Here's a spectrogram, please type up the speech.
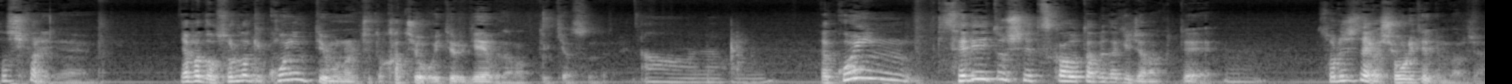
確かにね。やっぱでもそれだけコインっていうものにちょっと価値を置いてるゲームだなっていう気がするんだよね。ああなるほどね。コインセリーとして使うためだけじゃなくてそれ自体が勝利点にもなるじゃん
